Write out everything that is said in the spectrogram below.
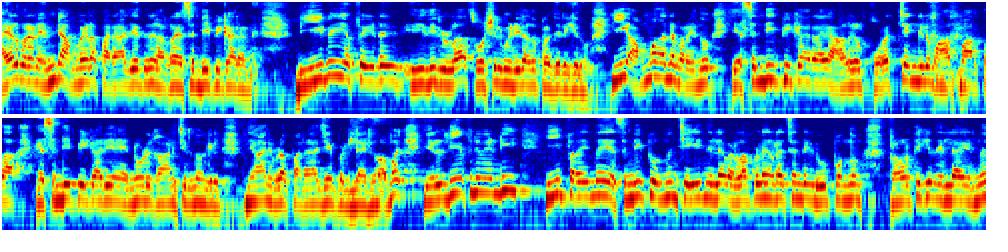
അയാൾ പറയണം എന്റെ അമ്മയുടെ പരാജയത്തിന് കാരണം എസ് എൻ ഡി പിക്കാരാണ് ഡി വൈ എഫ് ഐയുടെ രീതിയിലുള്ള സോഷ്യൽ മീഡിയയിൽ അത് പ്രചരിക്കുന്നു. ഈ അമ്മ തന്നെ പറയുന്നു എസ് എൻ ഡി പിക്കാരായ ആളുകൾ കുറച്ചെങ്കിലും ആത്മാർത്ഥ എസ് എൻ ഡി പിക്കാരിയായി എന്നോട് കാണിച്ചിരുന്നെങ്കിൽ ഞാനിവിടെ പരാജയപ്പെടില്ലായിരുന്നു. അപ്പോൾ എൽ ഡി എഫിന് വേണ്ടി ഈ പറയുന്ന എസ് എൻ ഡി പി ഒന്നും ചെയ്യുന്നില്ല വെള്ളാപ്പള്ളി നടച്ചന്റെ ഗ്രൂപ്പൊന്നും പ്രവർത്തിക്കുന്നില്ല എന്ന്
